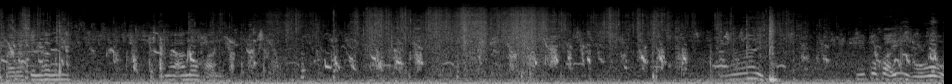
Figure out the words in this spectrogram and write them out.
Para silang naanohan. Ay, dito ka iho.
